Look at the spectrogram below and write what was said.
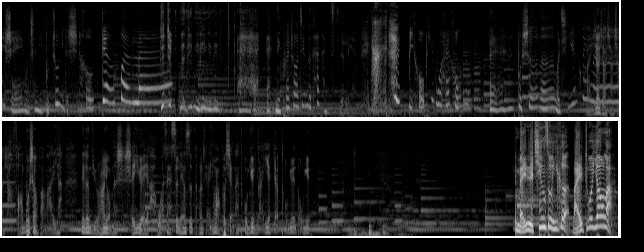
水我趁你不注意的时候调换了。这这，你你你你你你。哎哎哎，你快照镜子看看你自己的脸，比猴屁股还红呢。哎，不说了，我去约会了。哎呀呀呀呀呀，防不胜防啊！哎呀，那个女网友们是谁约呀？我在四零四等着。哎呀妈，不行了，头晕！哎呀呀，头晕头晕。每日轻松一刻来捉妖了！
